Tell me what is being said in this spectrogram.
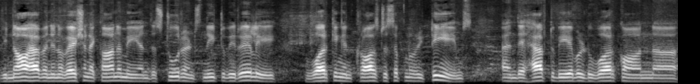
we now have an innovation economy and the students need to be really working in cross-disciplinary teams and they have to be able to work on uh,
